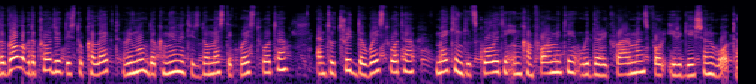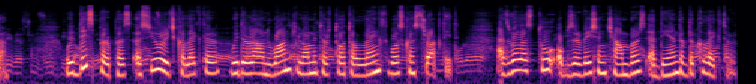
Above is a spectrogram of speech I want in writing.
The goal of the project is to collect, remove the community's domestic wastewater and to treat the wastewater, making its quality in conformity with the requirements for irrigation water. With this purpose, a sewerage collector with around 1 kilometer total length was constructed, as well as two observation chambers at the end of the collector,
